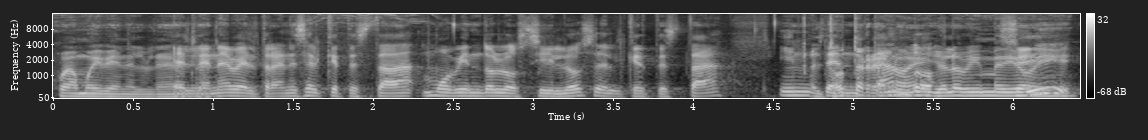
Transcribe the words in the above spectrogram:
juega muy bien el nene. El nene Beltrán es el que te está moviendo los hilos, el que te está intentando. ¿eh? Yo lo vi medio Sí. ahí.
